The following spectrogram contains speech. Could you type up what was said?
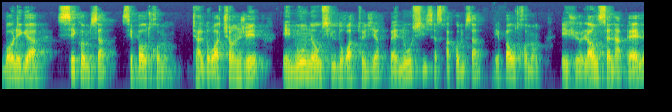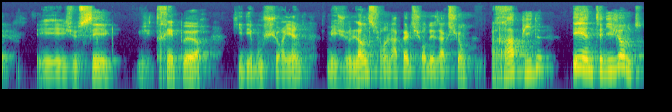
bon les gars, c'est comme ça, c'est pas autrement. Tu as le droit de changer, et nous on a aussi le droit de te dire, ben nous aussi ça sera comme ça et pas autrement. Et je lance un appel, et je sais, j'ai très peur qu'il débouche sur rien, mais je lance sur un appel sur des actions rapides et intelligentes.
